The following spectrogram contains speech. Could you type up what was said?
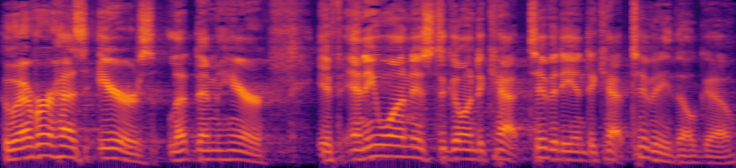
Whoever has ears, let them hear. If anyone is to go into captivity, into captivity they'll go.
